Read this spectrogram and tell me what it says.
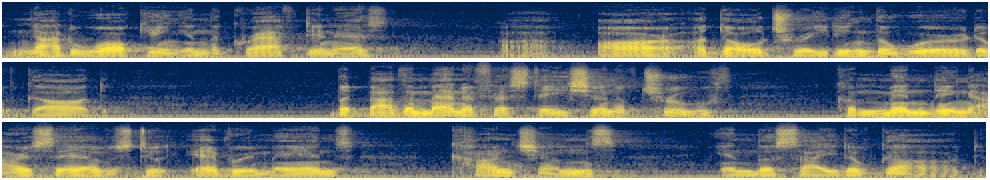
not walking in the craftiness uh, or adulterating the word of God, but by the manifestation of truth, commending ourselves to every man's conscience in the sight of God.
